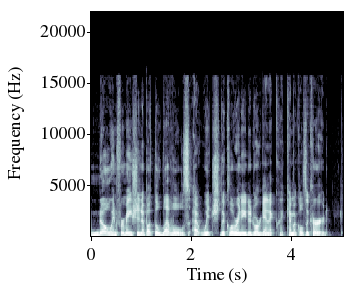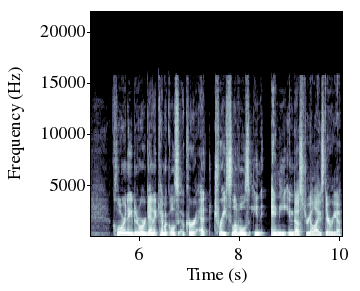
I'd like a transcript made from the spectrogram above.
no information about the levels at which the chlorinated organic chemicals occurred. Chlorinated organic chemicals occur at trace levels in any industrialized area,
